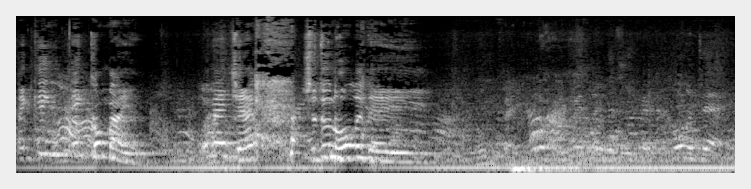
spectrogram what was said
En King, ik kom bij je. Momentje, hè. Ze doen holiday. Holiday.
